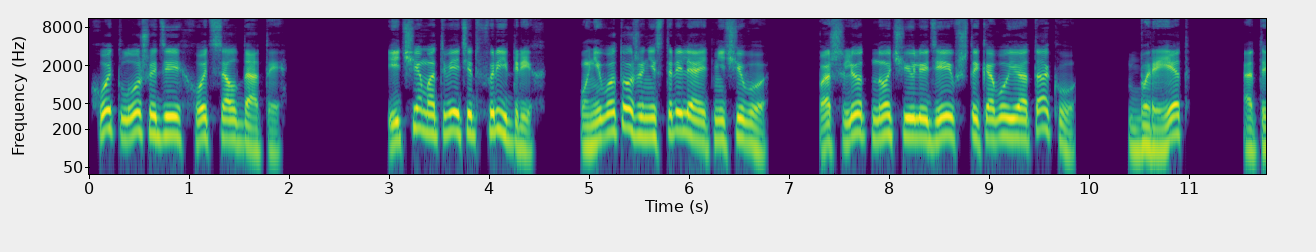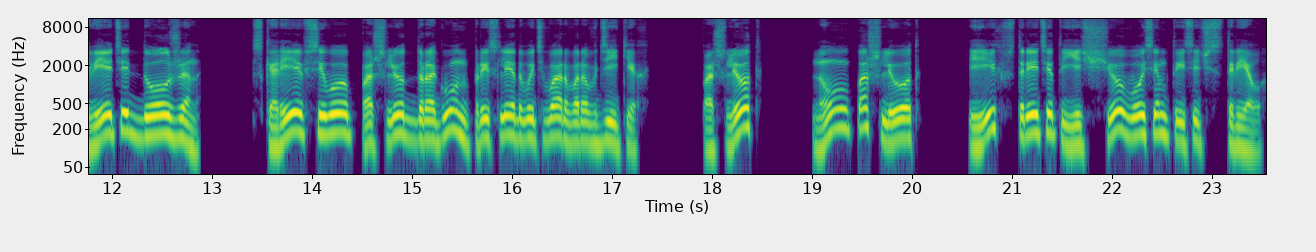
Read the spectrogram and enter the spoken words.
Хоть лошади, хоть солдаты. И чем ответит Фридрих? У него тоже не стреляет ничего. Пошлет ночью людей в штыковую атаку? Бред. Ответить должен. Скорее всего, пошлет драгун преследовать варваров диких. Пошлет? Ну, пошлет. и их встретит еще восемь тысяч стрел.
